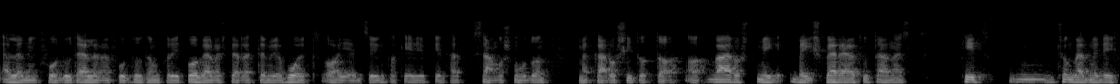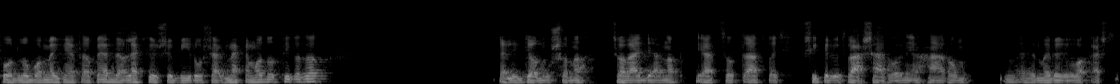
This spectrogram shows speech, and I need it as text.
ellenünk fordult, ellenem fordult, amikor itt polgármester lettem, ő volt aljegyzőnk, aki egyébként hát számos módon megkárosította a várost, még be is perelt utána ezt két mm, Csongrád megyei fordulóban megnyerte a per, de a legfősőbb bíróság nekem adott igazat. Elég gyanúsan a családjának játszott át, vagy sikerült vásárolni a három nagyon jó lakást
